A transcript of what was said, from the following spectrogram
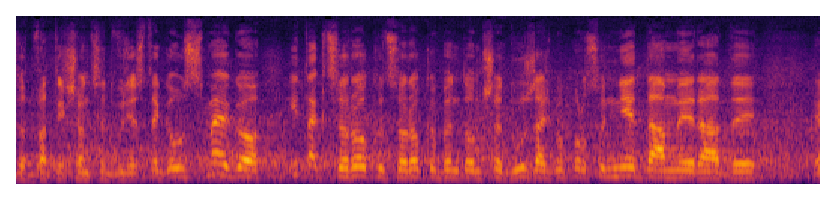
do 2028 i tak co roku, co roku będą przedłużać, bo po prostu nie damy rady e,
